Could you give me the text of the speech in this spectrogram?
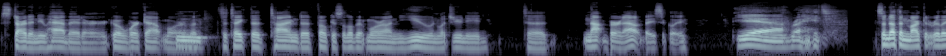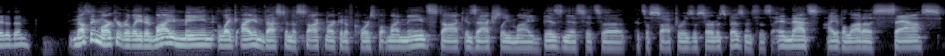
start a new habit or go work out more, mm. but to take the time to focus a little bit more on you and what you need to not burn out basically. Yeah, right. So nothing market related then? Nothing market related. My main, like, I invest in the stock market, of course, but my main stock is actually my business. It's a it's a software as a service business, and that's I have a lot of SaaS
